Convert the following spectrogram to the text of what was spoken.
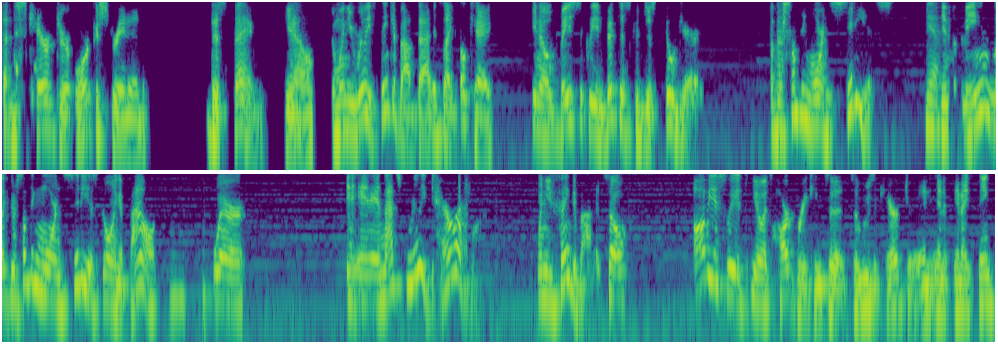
that this character orchestrated this thing you Yeah. know and when you really think about that it's like okay you know basically invictus could just kill gary but there's something more insidious Yeah. you know what I mean? Like there's something more insidious going about where, and, and that's really terrifying when you think about it. So obviously it's, you know, it's heartbreaking to, to lose a character. And, and, and I think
